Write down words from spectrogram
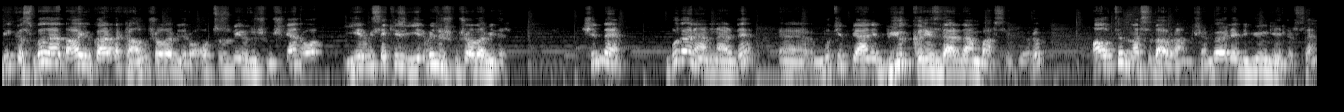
Bir kısmı da daha yukarıda kalmış olabilir. O 31 düşmüşken o 28-20 düşmüş olabilir. Şimdi bu dönemlerde e, bu tip yani büyük krizlerden bahsediyorum. Altın nasıl davranmış? Yani böyle bir gün gelirse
